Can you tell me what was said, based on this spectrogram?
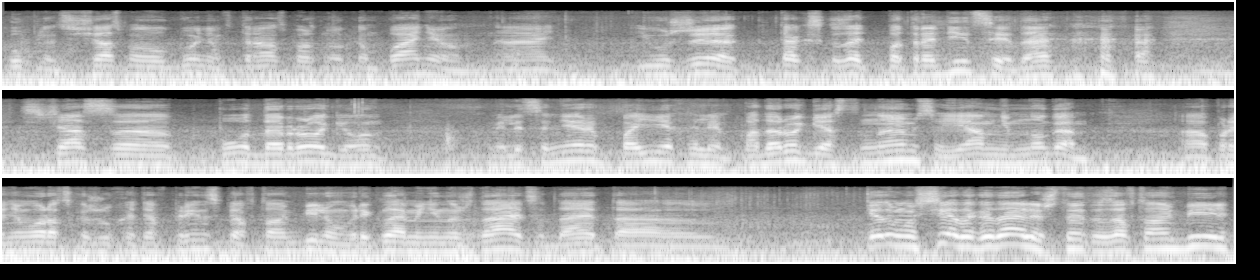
куплен. Сейчас мы его гоним в транспортную компанию. а, и уже, так сказать, по традиции, да, сейчас а, по дороге, он, милиционеры поехали, по дороге остановимся, я вам немного а, про него расскажу. Хотя, в принципе, автомобиль он в рекламе не нуждается, да, это... Я думаю, все догадались, что это за автомобиль.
